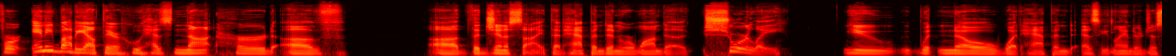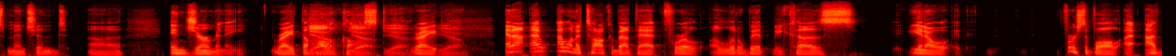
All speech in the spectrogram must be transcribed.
for anybody out there who has not heard of uh, the genocide that happened in Rwanda, surely you would know what happened, as Elander just mentioned, uh, in Germany, right? The Yeah, Holocaust, Yeah, yeah, right? Yeah. And I, I, I want to talk about that for a, a little bit because, you know, first of all, I, I've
